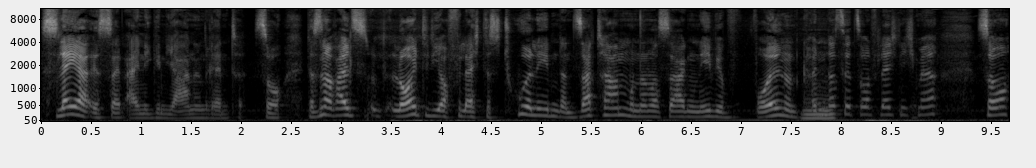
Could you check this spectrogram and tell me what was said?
Slayer ist seit einigen Jahren in Rente. So, das sind auch alles Leute, die auch vielleicht das Tourleben dann satt haben und dann auch sagen, nee, wir wollen und Mhm. können das jetzt auch vielleicht nicht mehr. So,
